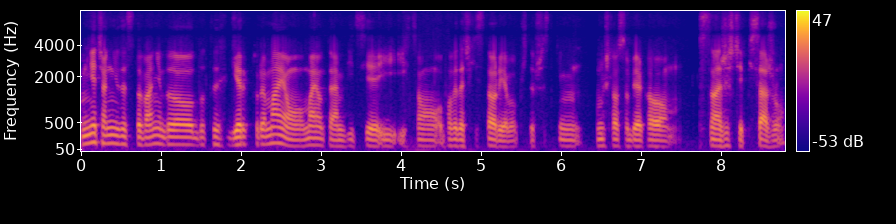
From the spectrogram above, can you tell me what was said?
Mnie ciągnie zdecydowanie do, do tych gier, które mają, mają te ambicje i, i chcą opowiadać historię, bo przede wszystkim myślę o sobie jako scenarzyście, pisarzu.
